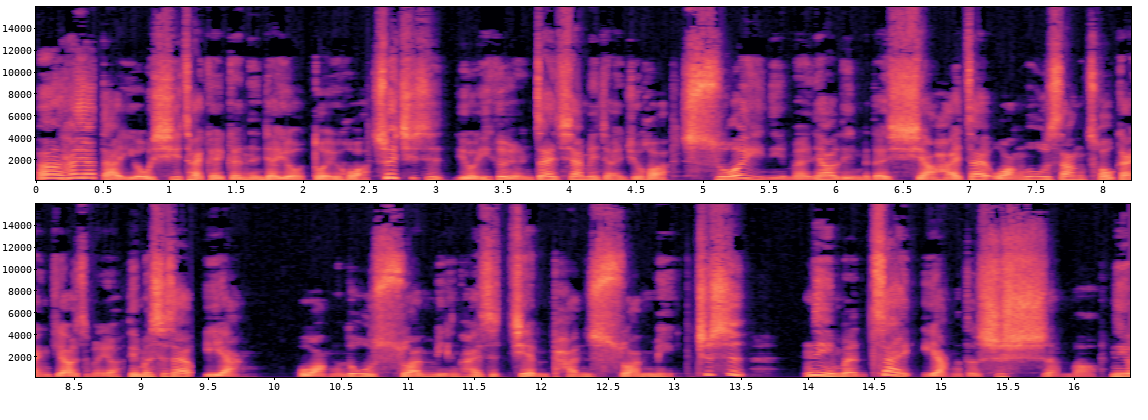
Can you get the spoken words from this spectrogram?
啊，他要打游戏才可以跟人家有对话，所以其实有一个人在下面讲一句话，所以你们要你们的小孩在网络上臭干胶怎么样？你们是在养网络酸民还是键盘酸民？就是。你们在养的是什么？你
